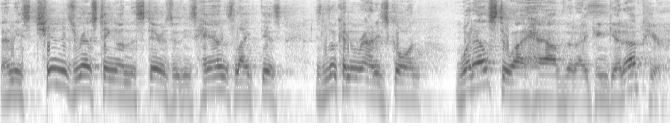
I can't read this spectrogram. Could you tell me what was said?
and his chin is resting on the stairs with his hands like this He's looking around, he's going, What else do I have that I can get up here?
